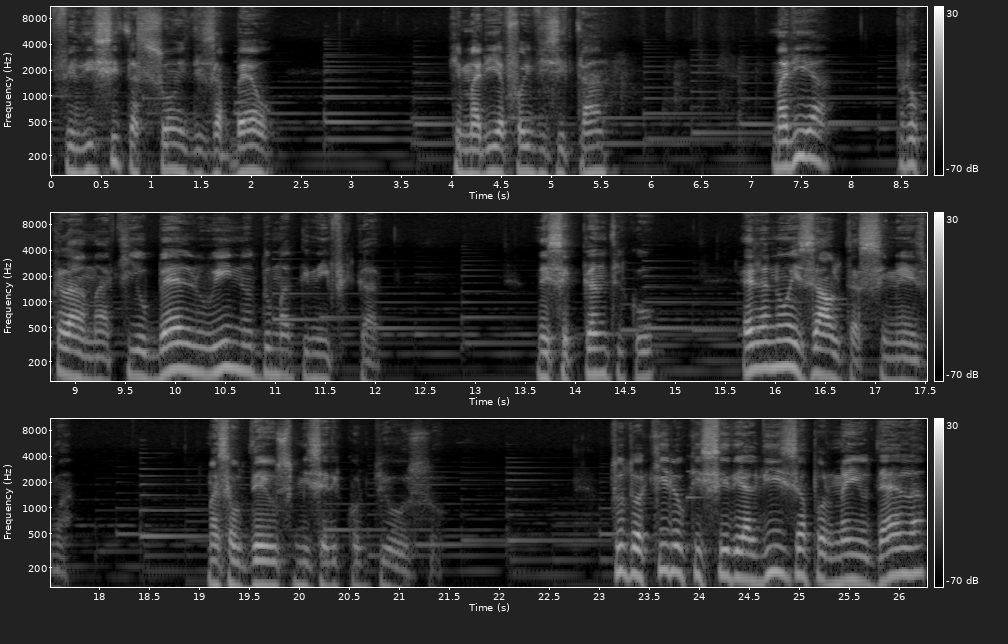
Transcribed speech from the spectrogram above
felicitações de Isabel, que Maria foi visitar, Maria proclama aqui o belo hino do Magnificat. Nesse cântico, ela não exalta a si mesma, mas ao Deus misericordioso. Tudo aquilo que se realiza por meio dela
